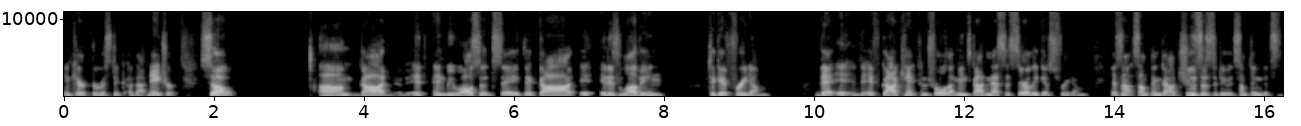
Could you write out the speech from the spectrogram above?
and characteristic of that nature. So um, God, it, and we will also say that God, it, it is loving to give freedom. That if God can't control, that means God necessarily gives freedom. It's not something God chooses to do. It's something that's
